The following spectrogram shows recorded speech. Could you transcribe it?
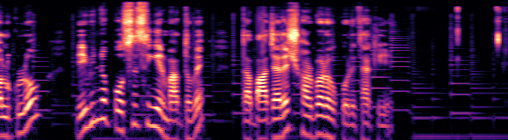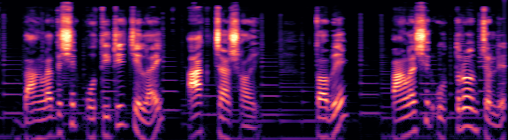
কলগুলো বিভিন্ন প্রসেসিংয়ের মাধ্যমে তা বাজারে সরবরাহ করে থাকে। বাংলাদেশের প্রতিটি জেলায় আখ চাষ হয়, তবে বাংলাদেশের উত্তরাঞ্চলে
